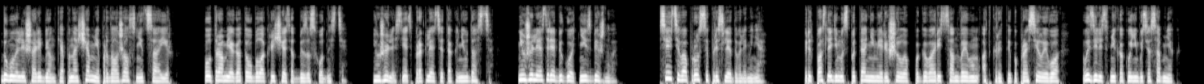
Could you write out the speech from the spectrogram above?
Думала лишь о ребенке, а по ночам мне продолжал сниться Аир. По утрам я готова была кричать от безысходности. Неужели снять проклятие так и не удастся? Неужели я зря бегу от неизбежного? Все эти вопросы преследовали меня. Перед последним испытанием я решила поговорить с Анвеймом открыто и попросила его выделить мне какой-нибудь особняк,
